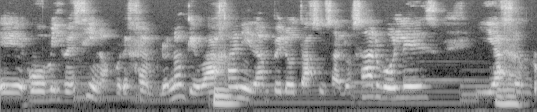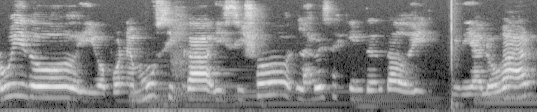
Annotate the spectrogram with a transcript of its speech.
Eh, o mis vecinos, por ejemplo, ¿no? que bajan y dan pelotazos a los árboles y hacen ruido y o ponen música. Y si yo las veces que he intentado ir y dialogar,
